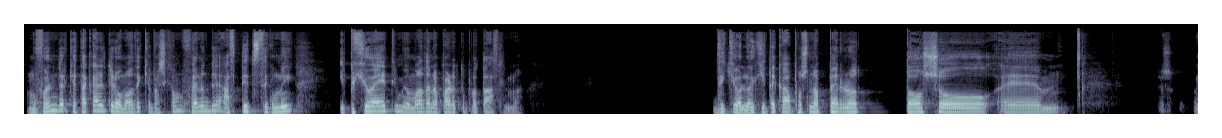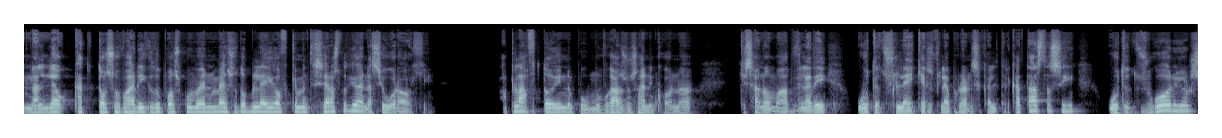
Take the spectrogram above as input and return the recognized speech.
Μου φαίνονται αρκετά καλύτερη ομάδα και βασικά μου φαίνονται αυτή τη στιγμή η πιο έτοιμη ομάδα να πάρει το πρωτάθλημα. Δικαιολογείται κάπως να παίρνω τόσο... Ε, να λέω κάτι τόσο βαρύγδουπο ας πούμε εν μέσω των play-off και με τη σειρά στο 2-1, σίγουρα όχι. Απλά αυτό είναι που μου βγάζουν σαν εικόνα και σαν ομάδα. Δηλαδή, ούτε τους Lakers βλέπουν να είναι σε καλύτερη κατάσταση, ούτε τους Warriors,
